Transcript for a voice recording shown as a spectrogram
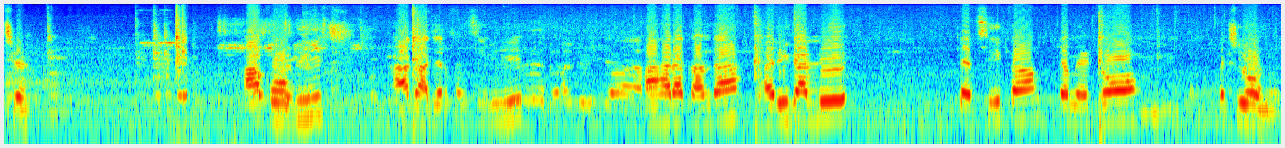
છે. આ કોબીજ આ ગાજર ફલસી બીજ આ હરા કાંદા હરી ગાર્લિક કેપ્સિકમ ટમેટો પછી ઓલું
